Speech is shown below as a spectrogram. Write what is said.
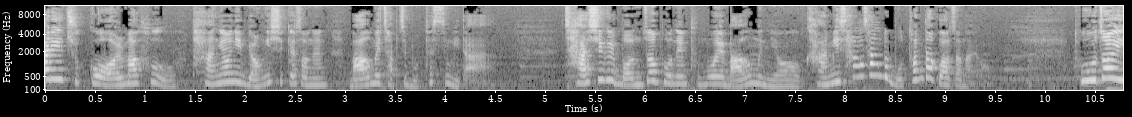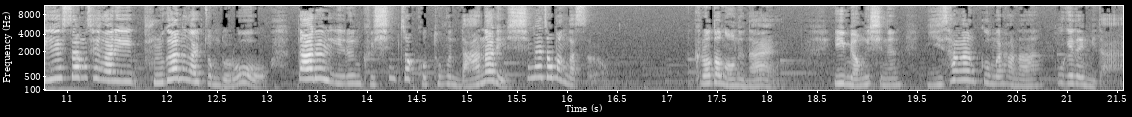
딸이 죽고 얼마 후 당연히 명희 씨께서는 마음을 잡지 못했습니다. 자식을 먼저 보낸 부모의 마음은요, 감히 상상도 못한다고 하잖아요. 도저히 일상생활이 불가능할 정도로 딸을 잃은 그 신적 고통은 나날이 심해져만 갔어요. 그러던 어느 날, 이 명희 씨는 이상한 꿈을 하나 꾸게 됩니다.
